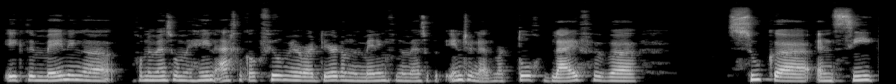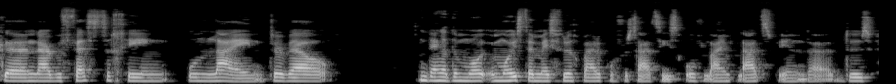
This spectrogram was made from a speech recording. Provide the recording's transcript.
ik de meningen van de mensen om me heen eigenlijk ook veel meer waardeer dan de mening van de mensen op het internet. Maar toch blijven we zoeken en zieken naar bevestiging online. Terwijl ik denk dat de mooiste en meest vruchtbare conversaties offline plaatsvinden. Dus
